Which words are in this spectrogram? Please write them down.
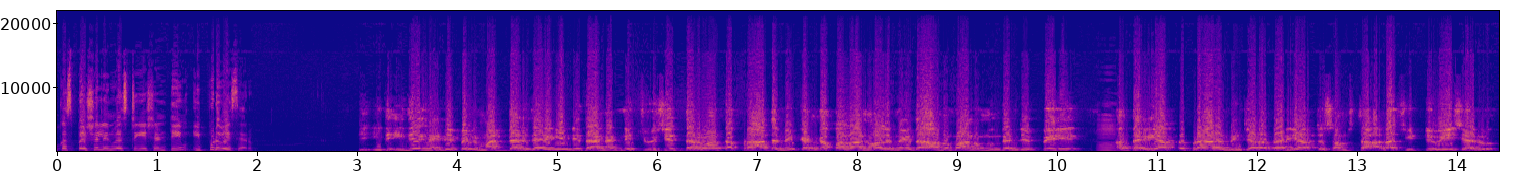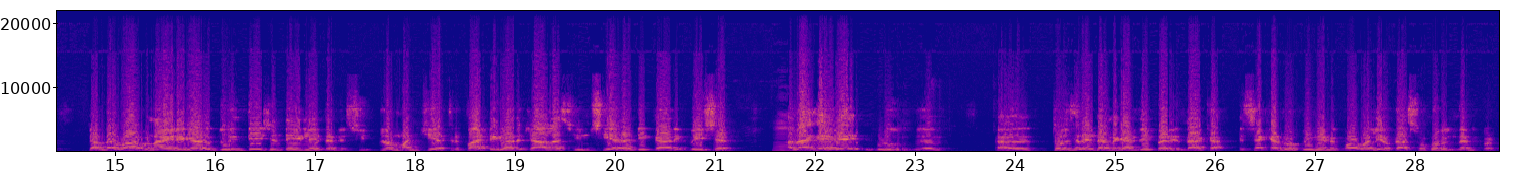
ఒక స్పెషల్ ఇన్వెస్టిగేషన్ టీం ఇప్పుడు వేశారు. ఇది ఇదే నేను చెప్పేది. మర్డర్ జరిగింది. దాన్ని అన్ని చూసిన తర్వాత ప్రాథమికంగా పలానోళ్ళ మీద అనుమానం ఉందని చెప్పి ఆ దర్యాప్తు ప్రారంభించారు. ఆ దర్యాప్తు సంస్థ అలా సిట్టు వేశారు. చంద్రబాబు నాయుడు గారు దురుద్దేశంతో ఏం లేదండి. సిట్లో మంచి త్రిపాఠి గారు చాలా సిన్సియర్ అధికారి వేశారు. అలాగే ఇప్పుడు తులసిరెడ్డి అన్న గారు చెప్పారు ఇందాక సెకండ్ ఒపీనియన్ పోవాలి ఒక షుగర్ ఉంది అనుకోండి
